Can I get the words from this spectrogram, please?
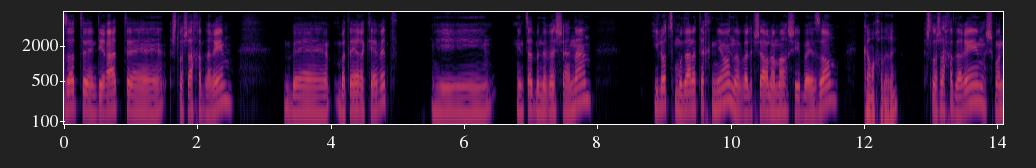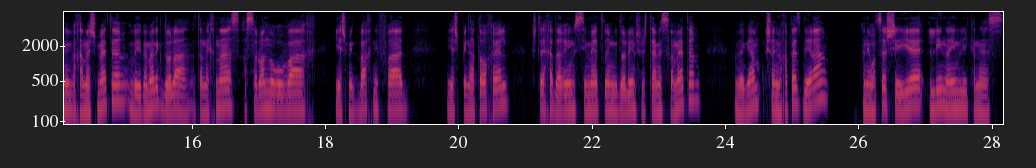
זאת uh, דירת uh, שלושה חדרים בבתי רכבת. היא נמצאת בנווה שאנן. היא לא צמודה לטכניון אבל אפשר לומר שהיא באזור. כמה חדרים? שלושה חדרים 85 מטר והיא באמת גדולה אתה נכנס הסלון מרווח יש מטבח נפרד יש פינת אוכל שתי חדרים סימטריים גדולים של 12 מטר וגם כשאני מחפש דירה אני רוצה שיהיה לי נעים להיכנס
